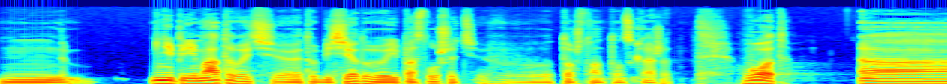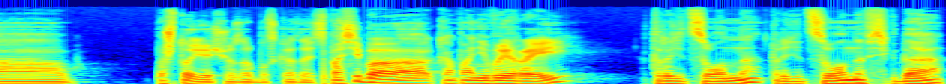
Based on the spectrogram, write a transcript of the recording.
не перематывать эту беседу и послушать то, что Антон скажет. Вот. А, что я еще забыл сказать? Спасибо компании Wayray традиционно, традиционно всегда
